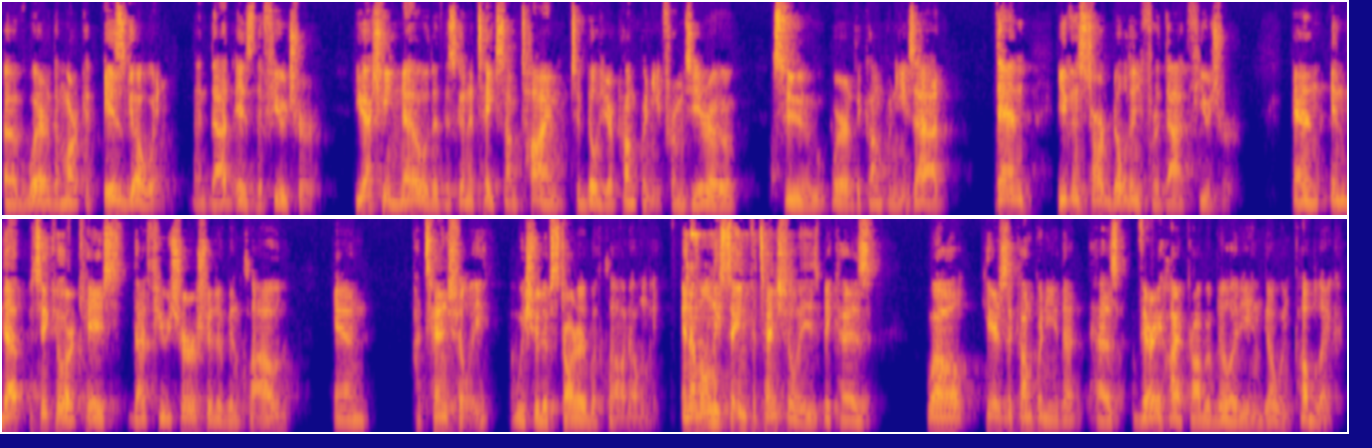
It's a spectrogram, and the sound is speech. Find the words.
of where the market is going, and that is the future, you actually know that it's going to take some time to build your company from zero to where the company is at. Then you can start building for that future. And in that particular case, that future should have been cloud and potentially we should have started with cloud only. And I'm only saying potentially is because well, here's a company that has very high probability in going public.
